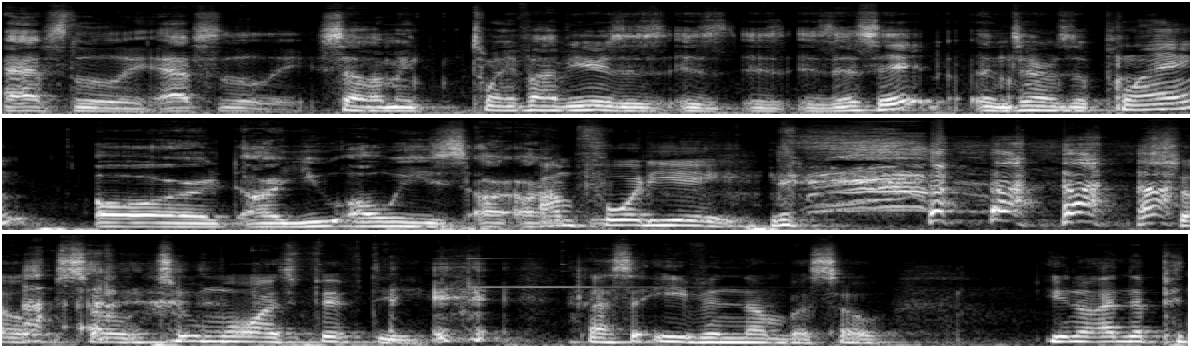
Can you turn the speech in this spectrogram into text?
Absolutely, absolutely. So I mean, 25 years is is, is, is this it in terms of playing, or are you always? Are, are I'm 48. so so two more is 50. That's an even number. So, you know, in the p-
